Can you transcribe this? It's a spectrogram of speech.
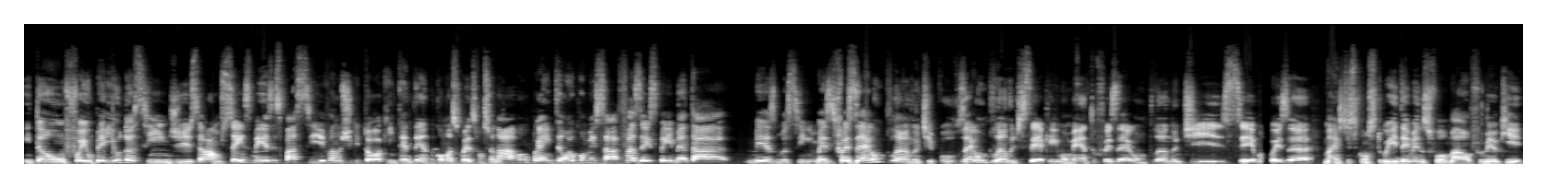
Então foi um período assim de, sei lá, uns seis meses passiva no TikTok, entendendo como as coisas funcionavam, para então eu começar a fazer experimentar mesmo, assim. Mas foi zero um plano, tipo, zero um plano de ser aquele momento, foi zero um plano de ser uma coisa mais desconstruída e menos formal. Foi meio que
